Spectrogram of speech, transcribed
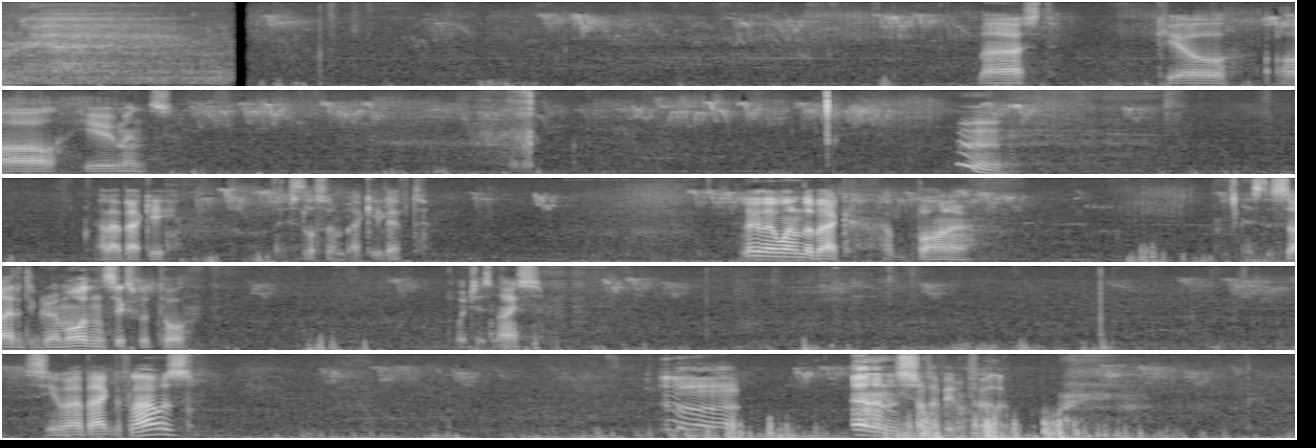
Must kill all humans. Hmm. Hello, Becky. There's still some Becky left. Look at that one in the back, a Bonner. Decided to grow more than six foot tall, which is nice. See where I bagged the flowers? Uh, and then it's shut up even further.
